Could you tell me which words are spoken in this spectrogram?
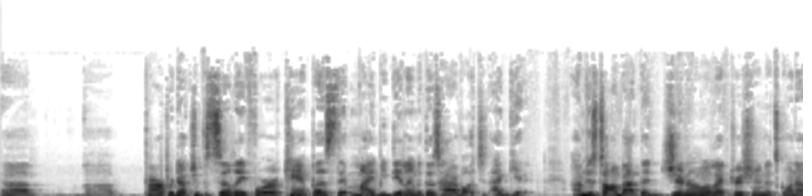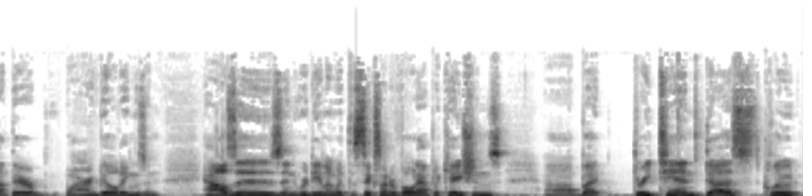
uh, uh, power production facility for a campus that might be dealing with those high voltages. I get it. I'm just talking about the general electrician that's going out there wiring buildings and houses, and we're dealing with the 600 volt applications. Uh, but 310 does include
